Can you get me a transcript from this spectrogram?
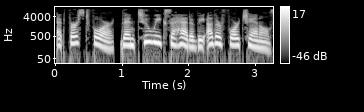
at first four, then two weeks ahead of the other four channels.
